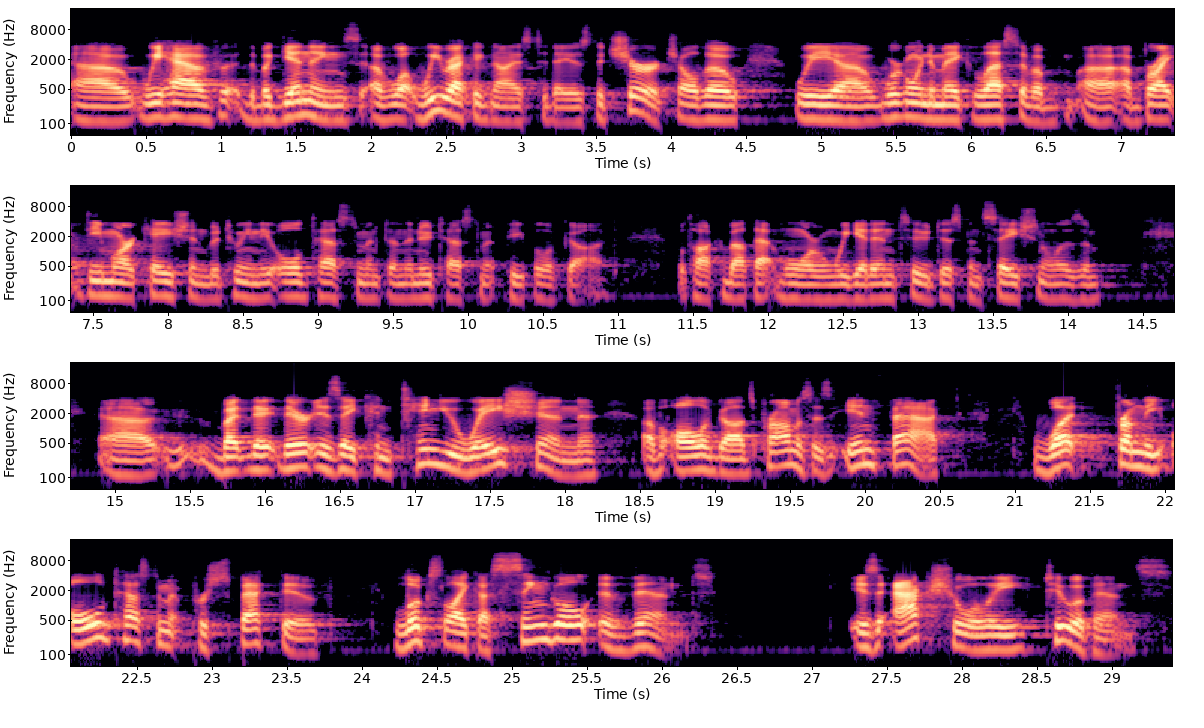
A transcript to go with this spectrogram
Uh, we have the beginnings of what we recognize today as the church, although we, uh, we're going to make less of a, uh, a, bright demarcation between the Old Testament and the New Testament people of God. We'll talk about that more when we get into dispensationalism. Uh, but th- there is a continuation of all of God's promises. In fact, what from the Old Testament perspective looks like a single event is actually two events.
